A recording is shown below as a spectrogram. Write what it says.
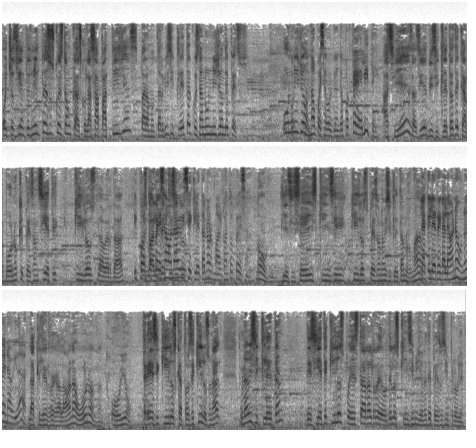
800 mil pesos cuesta un casco. Las zapatillas para montar bicicleta cuestan un millón de pesos. Un millón. No, pues se volvió un deporte de élite. Así es, así es. Bicicletas de carbono que pesan 7 kilos, la verdad. ¿Y pues cuánto pesa una 25. bicicleta normal? ¿Cuánto pesa? No, 16, 15 kilos pesa una bicicleta normal. La que le regalaban a uno de Navidad. La que le regalaban a uno, no, obvio. 13 kilos, 14 kilos. Una, una bicicleta de 7 kilos puede estar alrededor de los 15 millones de pesos sin problema.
